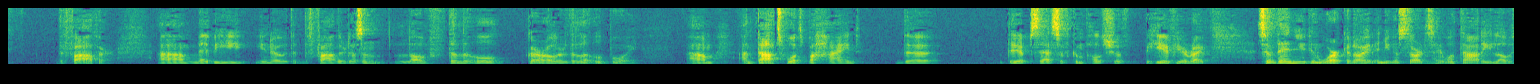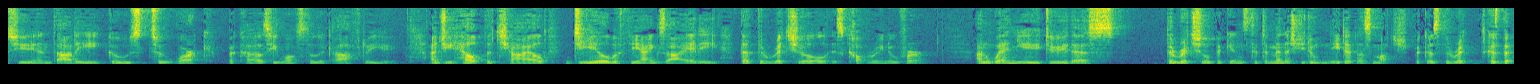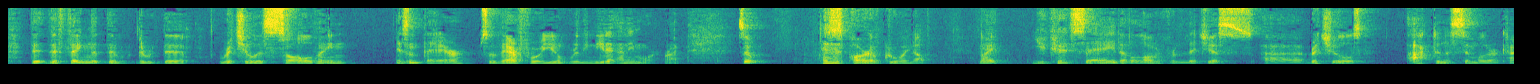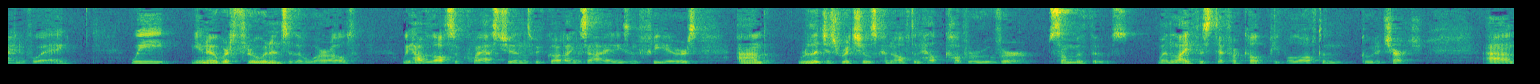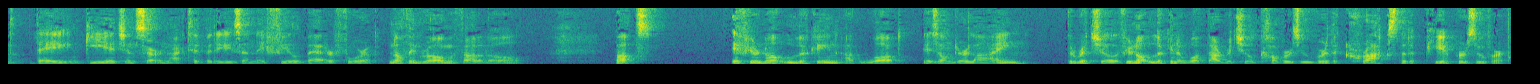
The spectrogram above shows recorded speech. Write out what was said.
the father. Um, maybe, you know, that the father doesn't love the little girl or the little boy. Um, and that's what's behind the, the obsessive compulsive behavior, right? So then you can work it out and you can start to say, well, daddy loves you and daddy goes to work because he wants to look after you. And you help the child deal with the anxiety that the ritual is covering over. And when you do this, the ritual begins to diminish. You don't need it as much because the, because the, the, the thing that the, the, the ritual is solving isn't there. So therefore, you don't really need it anymore, right? So this is part of growing up. Now, you could say that a lot of religious uh, rituals act in a similar kind of way. We, you know, we're thrown into the world. We have lots of questions. We've got anxieties and fears. And religious rituals can often help cover over some of those. When life is difficult, people often go to church. and they engage in certain activities and they feel better for it. Nothing wrong with that at all. But if you're not looking at what is underlying the ritual, if you're not looking at what that ritual covers over, the cracks that it papers over,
